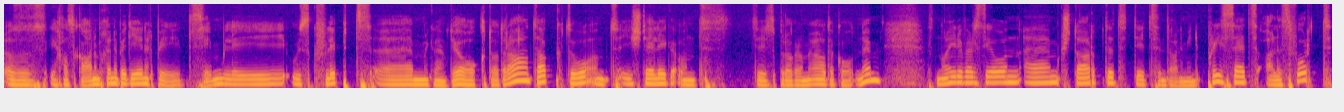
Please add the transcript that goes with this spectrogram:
Also ich konnte es gar nicht mehr bedienen. Ich bin ziemlich ausgeflippt. Ähm, ich dachte, ja, hock da dran, zack, so und Einstellungen und das Programm, ja, da geht nicht mehr. Eine neue Version ähm, gestartet. Dort sind alle meine Presets, alles fort.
